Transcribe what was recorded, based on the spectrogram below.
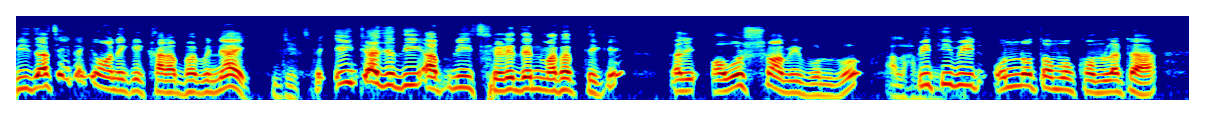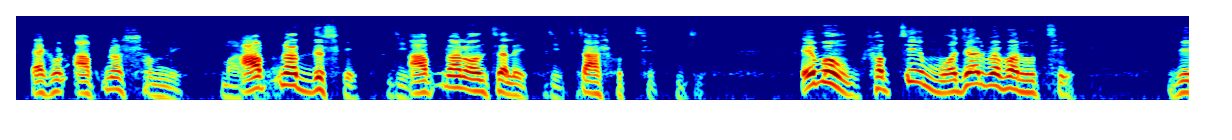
বীজ আছে এটাকে অনেকে খারাপভাবে নেয়। তো এইটা যদি আপনি ছেড়ে দেন মাথার থেকে তাহলে অবশ্য আমি বলব পৃথিবীর অন্যতম কমলাটা এখন আপনার সামনে আপনার দেশে আপনার অঞ্চলে চাষ হচ্ছে। জি। এবং সবচেয়ে মজার ব্যাপার হচ্ছে যে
